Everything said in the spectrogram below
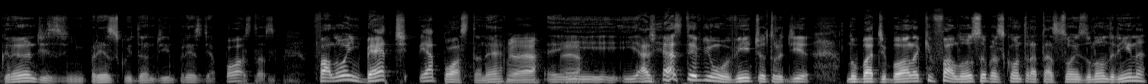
grandes empresas cuidando de empresas de apostas. Falou em bet e aposta, né? É, e, e, aliás, teve um ouvinte outro dia no bate-bola que falou sobre as contratações do Londrina,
